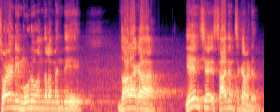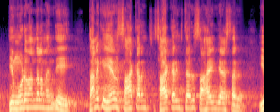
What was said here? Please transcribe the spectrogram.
చూడండి మూడు వందల మంది ద్వారాగా ఏం చే సాధించగలడు? ఈ మూడు వందల మంది తనకి ఏం సహకరి సహకరించుతారు సహాయం చేస్తారు? ఈ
